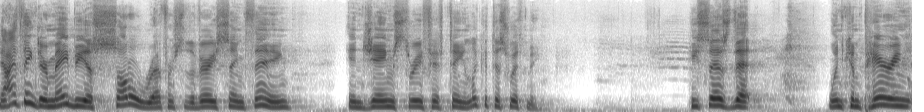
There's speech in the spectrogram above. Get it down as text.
Now, I think there may be a subtle reference to the very same thing in James 3:15. Look at this with me. He says that when comparing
